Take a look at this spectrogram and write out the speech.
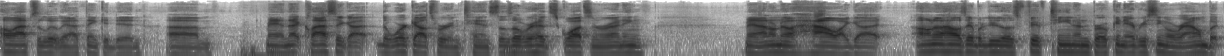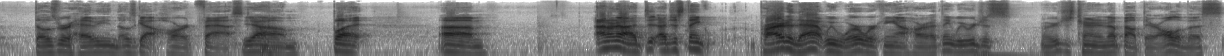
Oh, absolutely. I think it did. Um, man, that classic, I, the workouts were intense. Those overhead squats and running. Man, I don't know how I got, I don't know how I was able to do those 15 unbroken every single round, but those were heavy and those got hard fast. Yeah. Um, but um, I don't know. I, I just think prior to that, we were working out hard. I think we were just, we were just tearing it up out there, all of us.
